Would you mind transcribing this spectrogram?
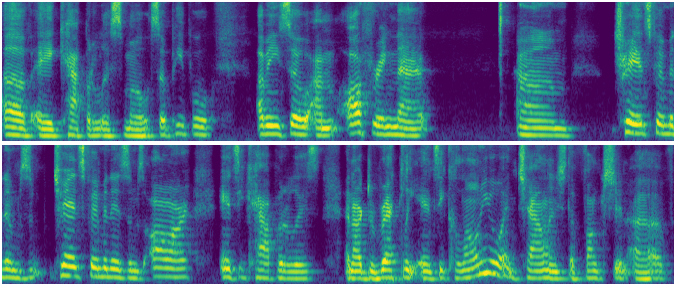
of a capitalist mode. So people, I mean, so I'm offering that um, trans feminisms, trans feminisms are anti-capitalist and are directly anti-colonial and challenge the function of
